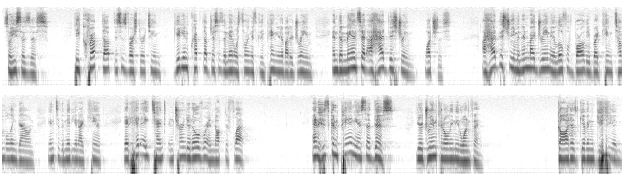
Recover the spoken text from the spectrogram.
So he says this He crept up, this is verse 13. Gideon crept up just as the man was telling his companion about a dream. And the man said, I had this dream. Watch this. I had this dream, and in my dream, a loaf of barley bread came tumbling down into the Midianite camp. It hit a tent and turned it over and knocked it flat. And his companion said this your dream can only mean one thing God has given Gideon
